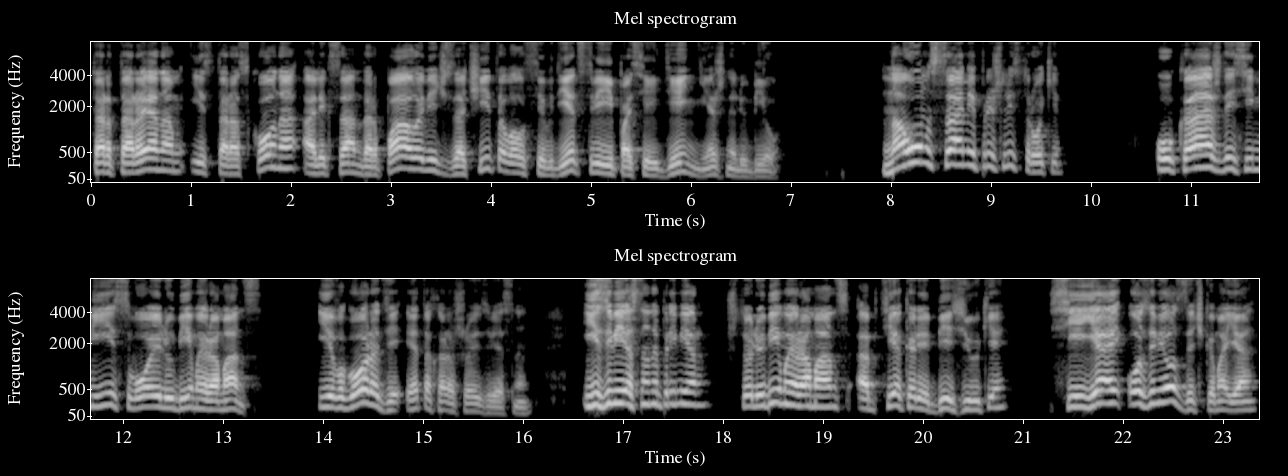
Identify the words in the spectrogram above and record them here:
Тартареном из Тараскона Александр Павлович зачитывался в детстве и по сей день нежно любил. На ум сами пришли строки. У каждой семьи свой любимый романс. И в городе это хорошо известно. Известно, например, что любимый романс аптекаря Безюки «Сияй, о звездочка моя!»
